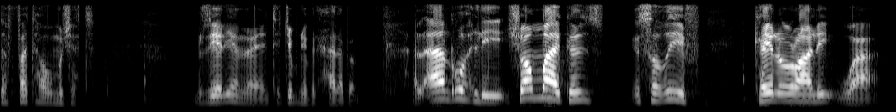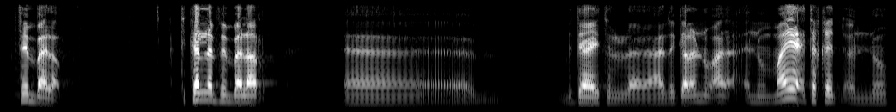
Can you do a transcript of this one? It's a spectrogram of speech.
دفتها ومشت. زيالي يعني تعجبني بالحلبة. الآن نروح لشون مايكلز يستضيف كايل أورالي وفين بالر. تكلم فين بالر آه بداية هذا قال إنه إنه ما يعتقد إنه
